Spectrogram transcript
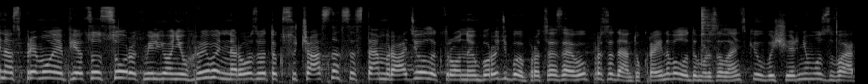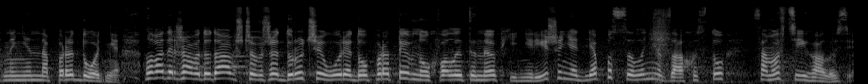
Україна спрямує 540 мільйонів гривень на розвиток сучасних систем радіоелектронної боротьби. Про це заявив президент України Володимир Зеленський у вечірньому зверненні напередодні. Глава держави додав, що вже доручив уряду оперативно ухвалити необхідні рішення для посилення захисту саме в цій галузі.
